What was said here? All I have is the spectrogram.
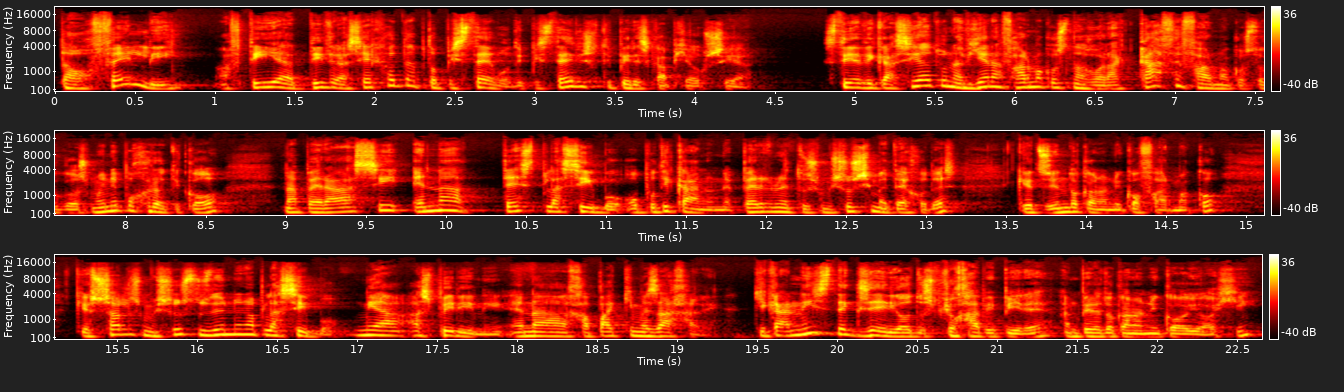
τα ωφέλη, αυτή η αντίδραση έρχονται από το πιστεύω. Ότι πιστεύεις ότι πήρες κάποια ουσία. Στη διαδικασία του να βγει ένα φάρμακο στην αγορά, κάθε φάρμακο στον κόσμο είναι υποχρεωτικό να περάσει ένα τεστ πλασίμπο. Όπου τι κάνουν, παίρνουν τους μισούς συμμετέχοντες και τους δίνουν το κανονικό φάρμακο και στους άλλους μισούς τους δίνουν ένα πλασίμπο. Μια ασπιρίνη, ένα χαπάκι με ζάχαρη. Και κανείς δεν ξέρει όντως ποιο χάπι πήρε, αν πήρε το κανονικό ή όχι.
